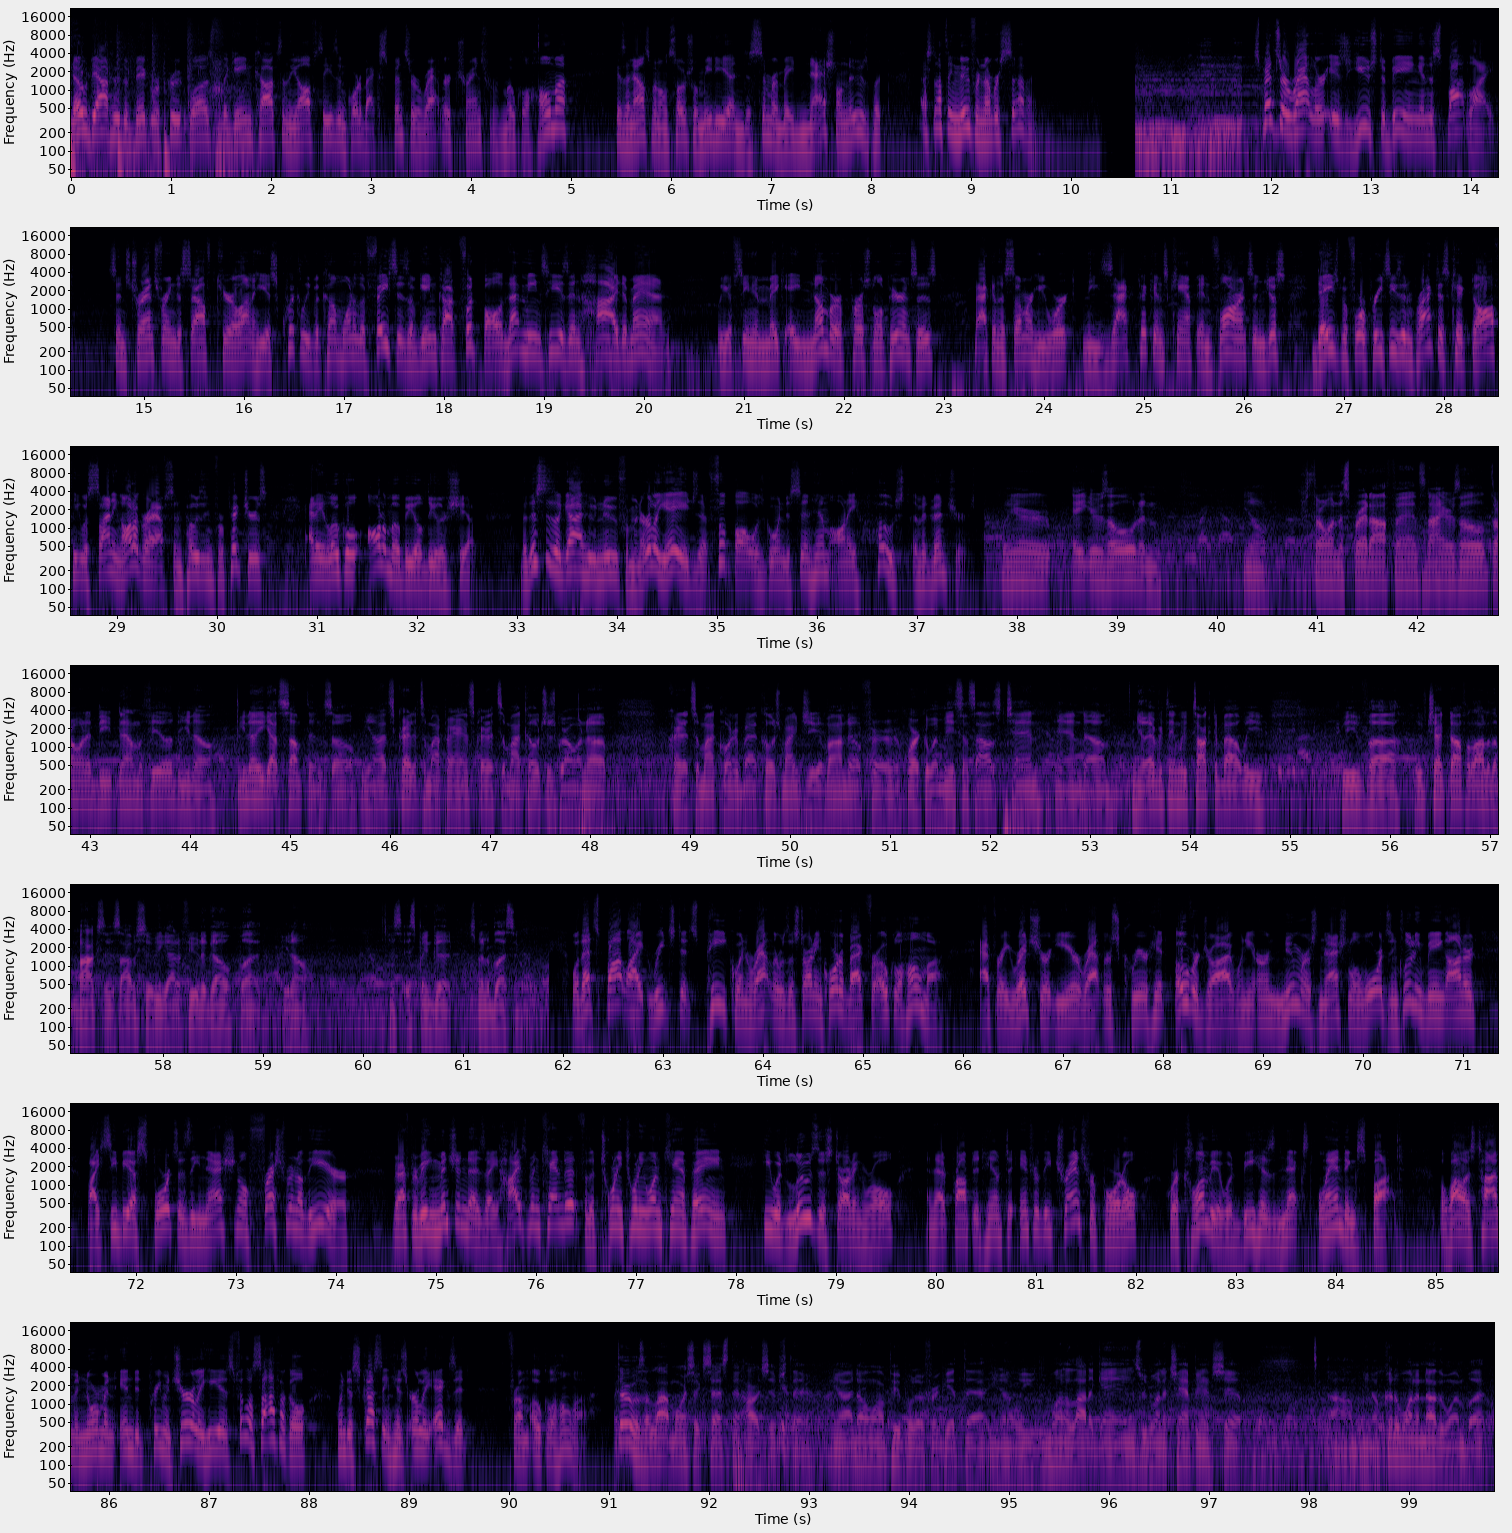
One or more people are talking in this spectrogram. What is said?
No doubt who the big recruit was for the Gamecocks in the offseason. Quarterback Spencer Rattler transferred from Oklahoma. His announcement on social media in December made national news, but that's nothing new for number seven. Spencer Rattler is used to being in the spotlight. Since transferring to South Carolina, he has quickly become one of the faces of Gamecock football, and that means he is in high demand. We have seen him make a number of personal appearances. Back in the summer, he worked the Zach Pickens camp in Florence, and just days before preseason practice kicked off, he was signing autographs and posing for pictures at a local automobile dealership. But this is a guy who knew from an early age that football was going to send him on a host of adventures. When you're eight years old and you know throwing the spread offense, nine years old, throwing it deep down the field, you know, you know you got something. So you know that's credit to my parents, credit to my coaches growing up, credit to my quarterback coach Mike Giovando for working with me since I was 10, and um, you know everything we've talked about, we we've uh, we've checked off a lot of the boxes. Obviously, we got a few to go, but you know, it's, it's been good. It's been a blessing. Well, that spotlight reached its peak when Rattler was a starting quarterback for Oklahoma. After a redshirt year, Rattler's career hit overdrive when he earned numerous national awards, including being honored by CBS Sports as the National Freshman of the Year. But after being mentioned as a Heisman candidate for the 2021 campaign, he would lose his starting role, and that prompted him to enter the transfer portal, where Columbia would be his next landing spot. But while his time in Norman ended prematurely, he is philosophical when discussing his early exit from Oklahoma. There was a lot more success than hardships there. You know, I don't want people to forget that. You know, we, won a lot of games. We won a championship. Um, you know, could have won another one, but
